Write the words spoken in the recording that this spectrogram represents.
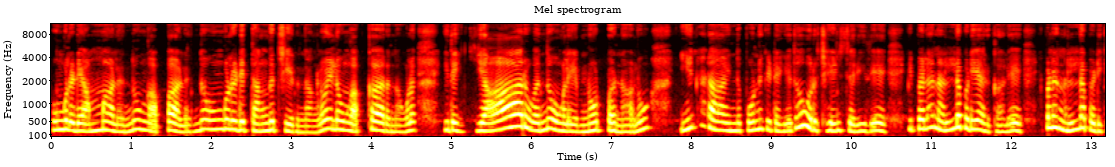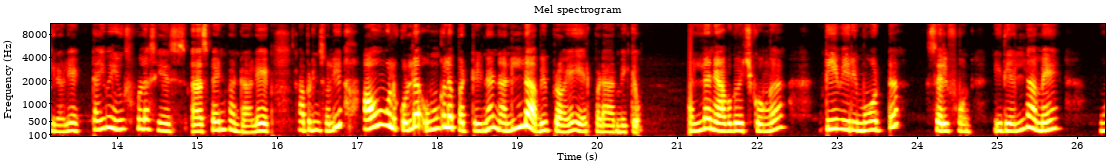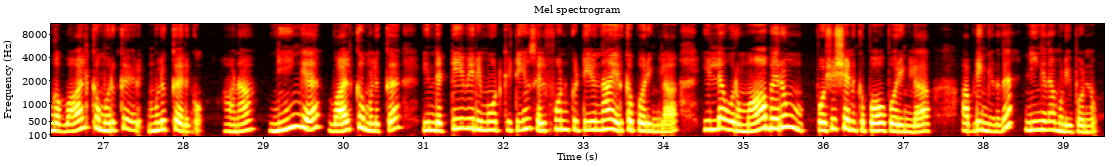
உங்களுடைய அம்மாலேருந்து, உங்கள் அப்பாலேருந்து, உங்களுடைய தங்கச்சி இருந்தாங்களோ, இல்லை உங்கள் அக்கா இருந்தாங்களோ, இதை யார் வந்து உங்களை நோட் பண்ணாலும், "என்னடா இந்த பொண்ணுக்கிட்ட ஏதோ ஒரு சேஞ்ச் தெரியுதே! இப்போல்லாம் நல்லபடியாக இருக்காளே! இப்போல்லாம் நல்லா படிக்கிறாளே! டைமை யூஸ்ஃபுல்லாக சே ஸ்பெண்ட் பண்ணுறாளே அப்படின்னு சொல்லி அவங்களுக்குள்ள உங்களை பற்றின நல்ல அபிப்பிராயம் ஏற்பட ஆரம்பிக்கும். நல்லா ஞாபகம் வச்சுக்கோங்க. டிவி ரிமோட்டு, செல்ஃபோன் இது எல்லாமே உங்கள் வாழ்க்கை முறுக்க முழுக்க இருக்கும். ஆனால் நீங்கள் வாழ்க்கை முழுக்க இந்த டிவி ரிமோட் கிட்டயும், தான் இருக்க போகிறீங்களா இல்லை ஒரு மாபெரும் பொசிஷனுக்கு போக போகிறீங்களா அப்படிங்கிறத நீங்கள் தான் முடிவு பண்ணணும்.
